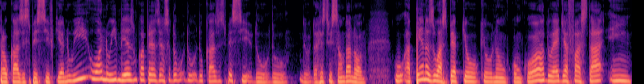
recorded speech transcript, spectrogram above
para o caso específico e anuir, ou anuir mesmo com a presença do, do, do caso específico, do, do, da restrição da norma. O, apenas o aspecto que eu, que eu não concordo é de afastar em,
